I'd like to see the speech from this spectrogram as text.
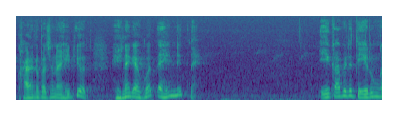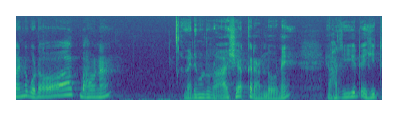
කායනුපස්සනා හිටියොත් හින ගැහුවත් ඇහෙන්නෙත් නැහැ. ඒක අපිට තේරුම් ගන්න ගොඩක් භාවනා වැඩමුළු රාශියක් කරන්න ඕනේ. හරියට හිත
